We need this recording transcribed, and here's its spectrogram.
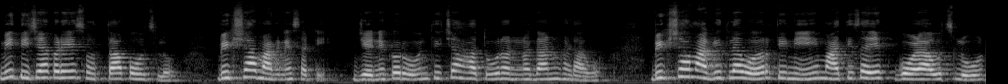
मी तिच्याकडे स्वतः पोहोचलो भिक्षा मागण्यासाठी जेणेकरून तिच्या हातून अन्नदान घडावं. भिक्षा मागितल्यावर तिने मातीचा एक गोळा उचलून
